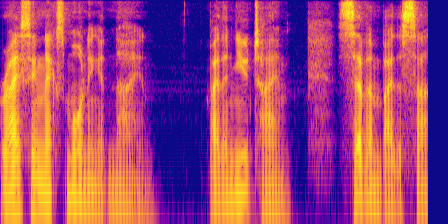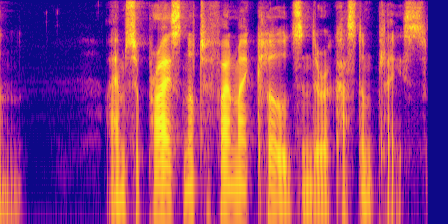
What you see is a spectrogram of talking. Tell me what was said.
Rising next morning at nine, by the new time, seven by the sun, I am surprised not to find my clothes in their accustomed place.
